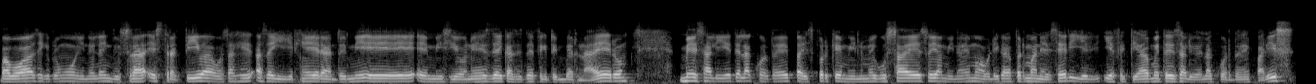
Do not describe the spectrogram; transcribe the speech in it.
vamos a seguir promoviendo la industria extractiva, vamos a, a seguir generando eh, emisiones de gases de efecto invernadero. Me salí del acuerdo de París porque a mí no me gusta eso y a mí nadie me va a permanecer y, efectivamente salió del acuerdo de París.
